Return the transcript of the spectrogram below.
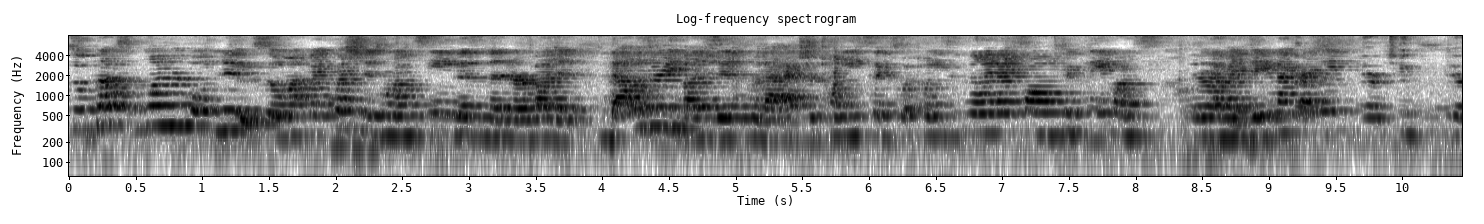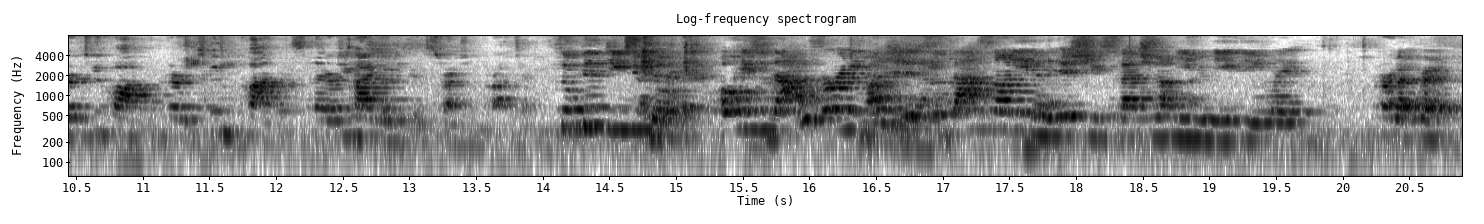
So that's wonderful news. So my, my question is, when I'm seeing this and then in our budget, that was already budgeted for that extra twenty-six, what, twenty-six million I saw quickly, if I'm, I dating that correctly? There are two, there are two there are two funds that are tied to the construction project. So fifty-two million. Okay, so that was already budgeted, so that's not even an issue, so that should not even be being like, right.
